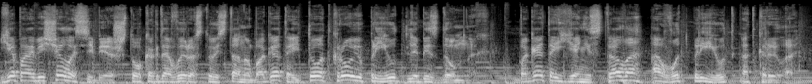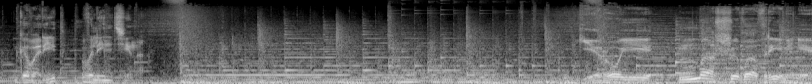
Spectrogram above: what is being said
Я пообещала себе, что когда вырасту и стану богатой, то открою приют для бездомных. Богатой я не стала, а вот приют открыла, говорит Валентина. Герои нашего времени.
